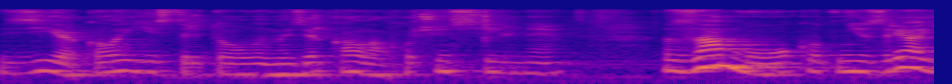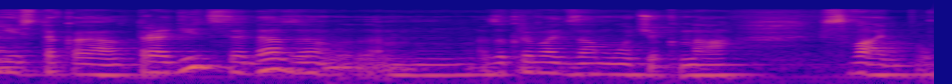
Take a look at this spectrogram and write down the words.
Зеркало. Есть ритуалы на зеркалах очень сильные. Замок. Вот не зря есть такая традиция, да, за, закрывать замочек на свадьбу.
